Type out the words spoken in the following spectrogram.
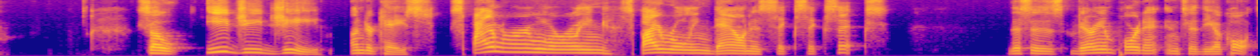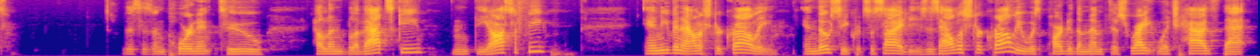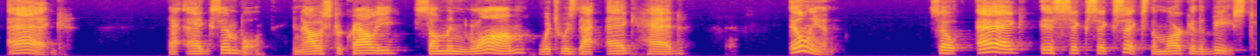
So EGG undercase spiraling spiraling down is 666. This is very important into the occult. This is important to Helen Blavatsky and Theosophy and even Aleister Crowley in those secret societies, as Aleister Crowley was part of the Memphis Rite, which has that egg, that egg symbol. And Aleister Crowley summoned Lam, which was that egg head alien. So egg is 666, the mark of the beast.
